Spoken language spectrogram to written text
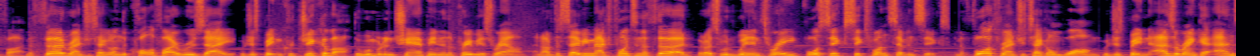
7-5. In the third round, she take on the qualifier Ruse, who just beaten Krejcikova, the Wimbledon champion in the previous round. And after saving match points in the third, Badosa would win in 3, 4-6, 6-1, 7-6. In the fourth round, she take on Wang, who just beaten Azarenka and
